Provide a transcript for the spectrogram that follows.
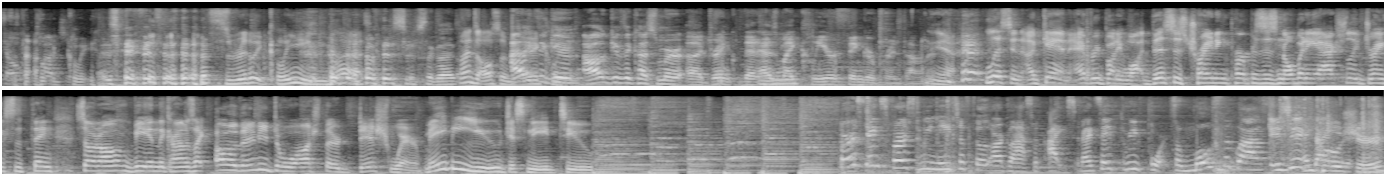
Don't touch it. It's really clean glass. Switch the glass. Mine's also I like to clean. give. I'll give the customer a drink that has my mm-hmm. clear fingerprint on it. Yeah. Listen, again, everybody, wa- this is training purposes. Nobody actually drinks the thing, so don't be in the comments like, oh, they need to wash their dishware. Maybe you just need to. First things first, we need to fill our glass with ice, and I'd say three fourths. So most of the glass. Is it kosher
